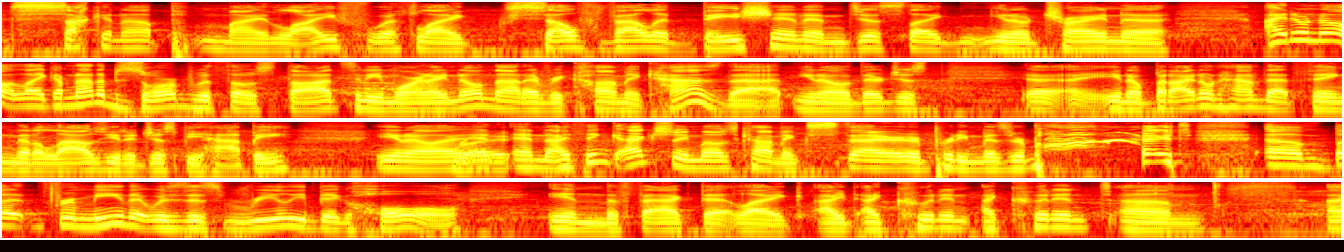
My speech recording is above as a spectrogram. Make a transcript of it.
sucking up my life with like self validation and just like, you know, trying to. I don't know. Like, I'm not absorbed with those thoughts anymore. And I know not every comic has that. You know, they're just. Uh, you know, but I don't have that thing that allows you to just be happy, you know. Right. And, and I think actually most comics are pretty miserable, right? Um, but for me, there was this really big hole in the fact that like I, I couldn't I couldn't um,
